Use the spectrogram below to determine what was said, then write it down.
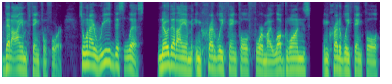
that I am thankful for. So when I read this list, know that I am incredibly thankful for my loved ones, incredibly thankful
